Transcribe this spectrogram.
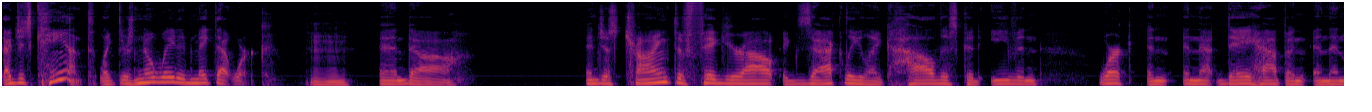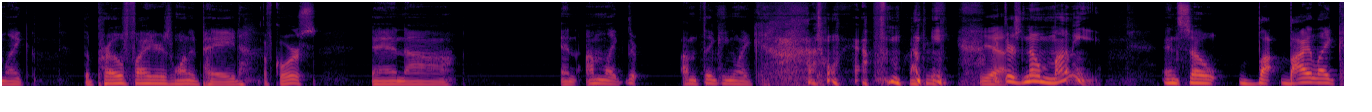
I just can't. Like, there's no way to make that work. Mm-hmm. And uh and just trying to figure out exactly like how this could even work and and that day happened and then like the pro fighters wanted paid Of course. and uh and i'm like i'm thinking like i don't have money Yeah. like there's no money and so by, by like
